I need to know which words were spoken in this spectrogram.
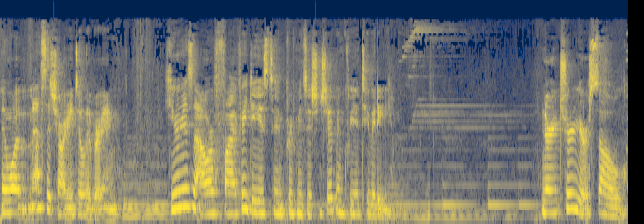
And what message are you delivering? Here is our five ideas to improve musicianship and creativity. Nurture your soul.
